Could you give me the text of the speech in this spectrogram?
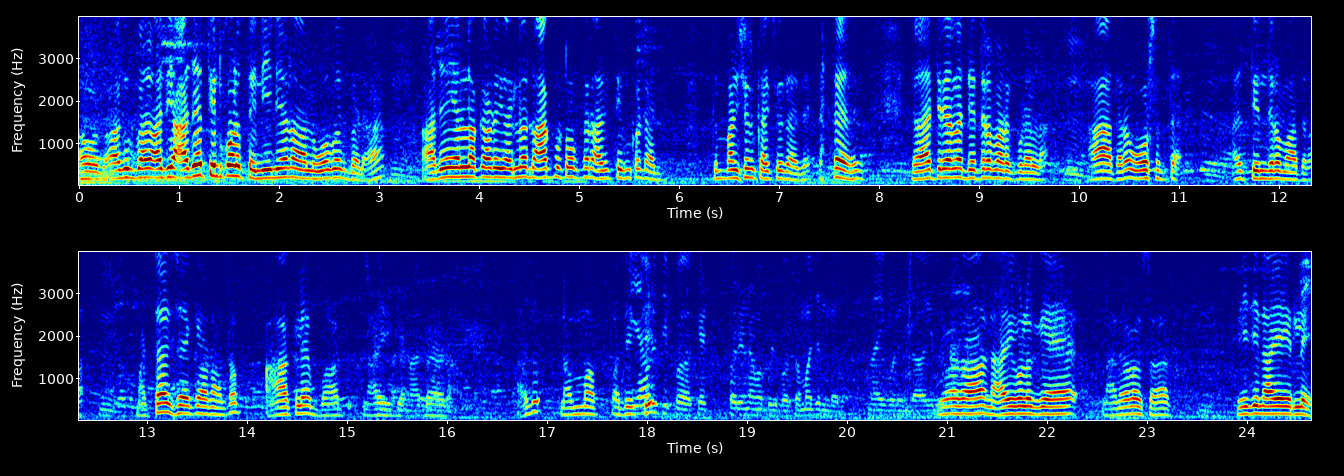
ಹೌದು ಅದು ಬ ಅದು ಅದೇ ತಿನ್ಕೊಳ್ಳುತ್ತೆ ನೀನೇನೋ ಅಲ್ಲಿ ಹೋಗೋದು ಬೇಡ. ಅದೇ ಎಲ್ಲ ಕಡೆ ಎಲ್ಲ ಹಾಕ್ಬಿಟ್ಟು ಹೋಗ್ತಾರೆ ಅದೇ ತಿನ್ಕೊಂಡು ಅದು ಮನುಷ್ಯನ ಕಚ್ಚೋದು ಅದೇ. ರಾತ್ರಿ ಎಲ್ಲ ನಿದ್ರೆ ಮಾಡಕ್ಕೆ ಬಿಡಲ್ಲ. ಆ ಥರ ಓಡಿಸುತ್ತೆ. ಅದು ತಿಂದರೆ ಮಾತ್ರ. ಮಟನ್ ಶೇಖರಣೆ ಅಂತ ಹಾಕ್ಲೇಬಾರ್ದು. ನಾಯಿಗೆ ಬೇಡ. ಅದು ನಮ್ಮ ಪದ್ಧತಿ. ಯಾವ ರೀತಿ ಪ- ಕೆಟ್ಟ ಪರಿಣಾಮ ಬೀಳ್ಬೋದು ಸಮಾಜದ ಮೇಲೆ ನಾಯಿಗಳಿಂದ? ಇದು- ಇವಾಗ ನಾಯಿಗಳಿಗೆ ನಾನು ಹೇಳೋ ಸರ್ ಬೀದಿ ನಾಯಿ ಇರಲಿ.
